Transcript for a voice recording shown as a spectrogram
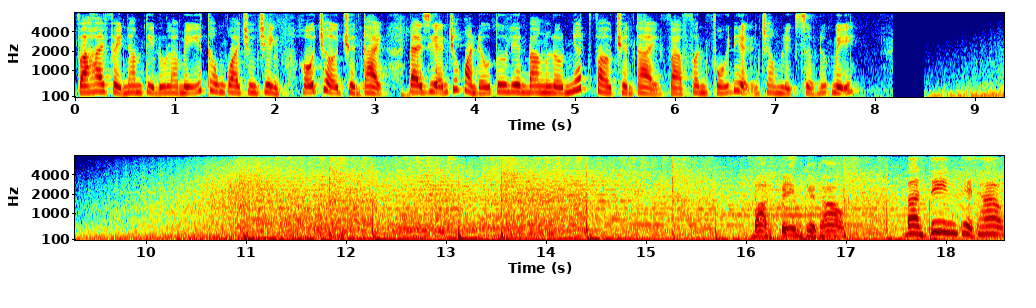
và 2,5 tỷ đô la Mỹ thông qua chương trình hỗ trợ truyền tải, đại diện cho khoản đầu tư liên bang lớn nhất vào truyền tải và phân phối điện trong lịch sử nước Mỹ. Bản tin thể thao Bản tin thể thao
